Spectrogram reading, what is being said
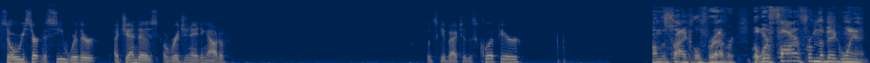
so are we starting to see where their agenda is originating out of? Let's get back to this clip here. On the cycle forever, but we're far from the big win.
